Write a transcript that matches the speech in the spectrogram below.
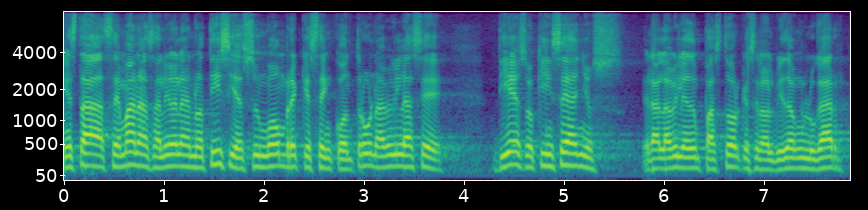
esta semana salió en las noticias un hombre que se encontró una Biblia hace 10 o 15 años. Era la Biblia de un pastor que se la olvidó en un lugar,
